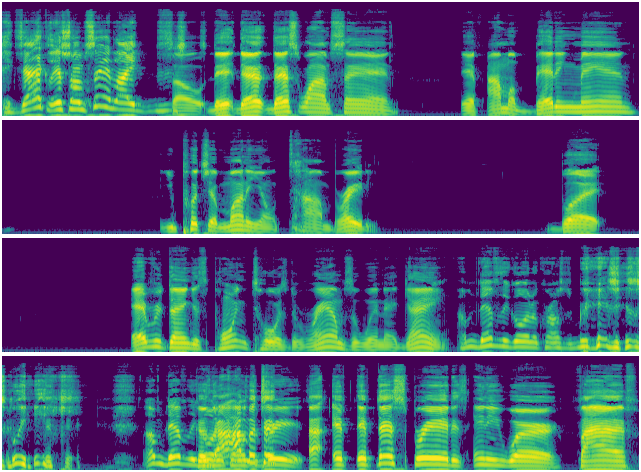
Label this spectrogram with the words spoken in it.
Exactly. That's what I'm saying. Like So that, that that's why I'm saying if I'm a betting man, you put your money on Tom Brady. But everything is pointing towards the Rams to win that game. I'm definitely going across the bridge this week. I'm definitely going across I'm the gonna bridge. I, if if that spread is anywhere five,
